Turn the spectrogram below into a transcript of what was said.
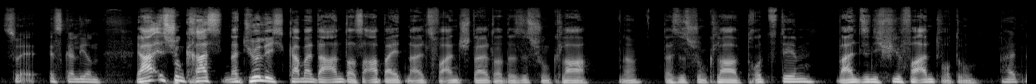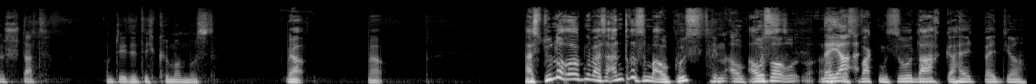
zu eskalieren. Ja, ist schon krass. Natürlich kann man da anders arbeiten als Veranstalter, das ist schon klar. Ne? Das ist schon klar. Trotzdem wahnsinnig viel Verantwortung. Halt eine Stadt, um die du dich kümmern musst. Ja. ja. Hast du noch irgendwas anderes im August? Im August? Außer Naja, das Wacken so nachgehalt bei dir?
